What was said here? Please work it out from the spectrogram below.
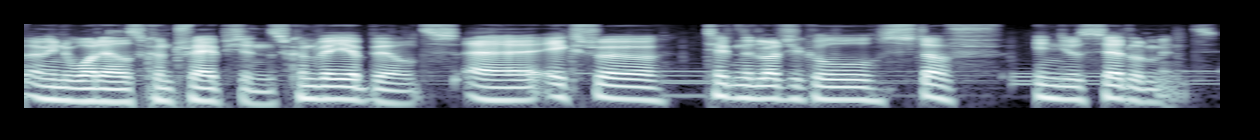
I mean, what else? Contraptions, conveyor belts, uh, extra technological stuff in your settlement.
